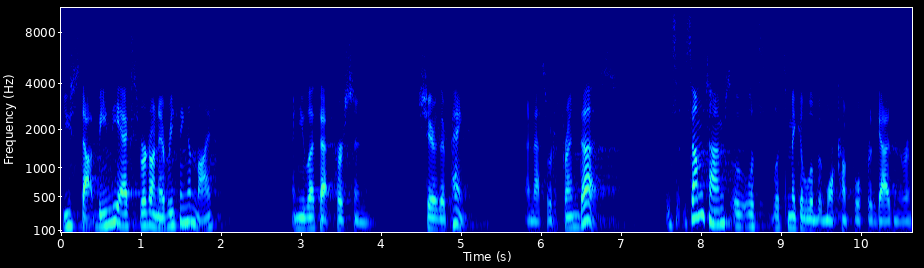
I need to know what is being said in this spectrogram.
you stop being the expert on everything in life, and you let that person share their pain. And that's what a friend does. Sometimes, let's, let's make it a little bit more comfortable for the guys in the room.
